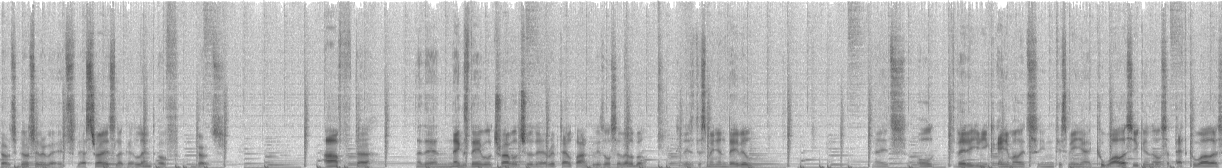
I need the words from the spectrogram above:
birds birds everywhere. It's the Australia is like a land of birds. After uh, the next day we'll travel to the reptile park it is also available. So this is Tasmanian devil. It's all very unique animal. It's in Tasmania koalas. You can also pet koalas.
